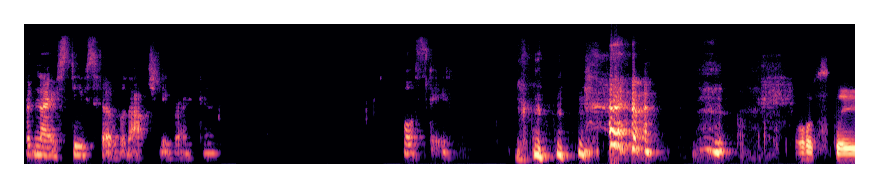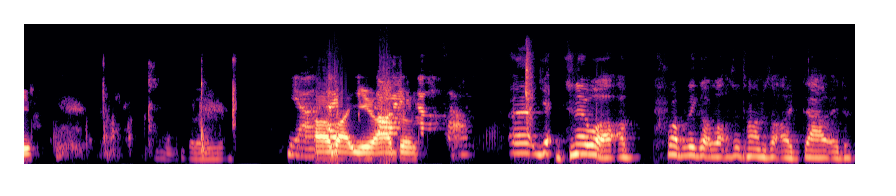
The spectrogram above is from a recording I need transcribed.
But no, Steve's foot was actually broken. Poor Steve. Poor Steve? Yeah. How about you, Adam? Uh, yeah, do you know what? I've probably got lots of times that I doubted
